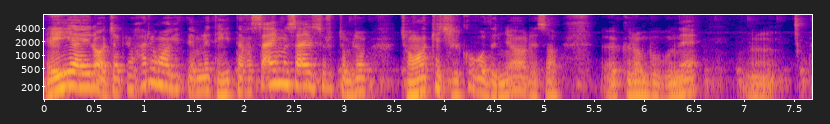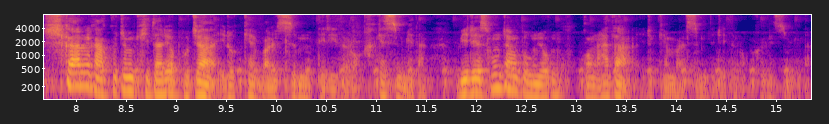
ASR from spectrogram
AI를 어차피 활용하기 때문에 데이터가 쌓이면 쌓일수록 점점 정확해질 거거든요. 그래서 에, 그런 부분에 음, 시간을 갖고 좀 기다려 보자 이렇게 말씀드리도록 하겠습니다. 미래 성장 동력은 굳건하다 이렇게 말씀드리도록 하겠습니다.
